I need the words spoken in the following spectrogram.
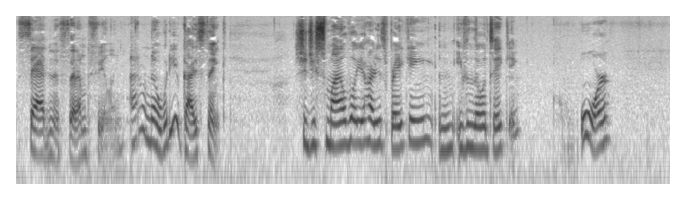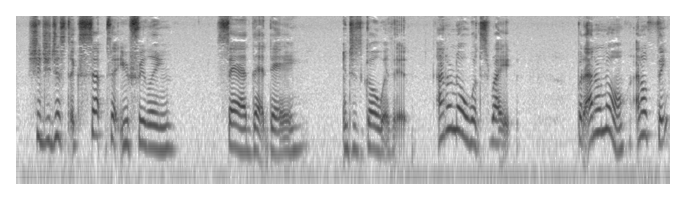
sadness that I'm feeling? I don't know. What do you guys think? Should you smile though your heart is breaking and even though it's aching? Or should you just accept that you're feeling sad that day and just go with it? I don't know what's right, but I don't know. I don't think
